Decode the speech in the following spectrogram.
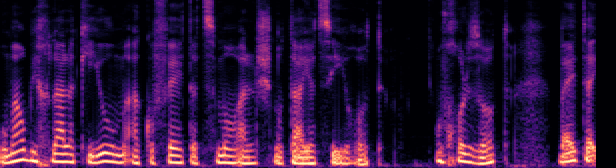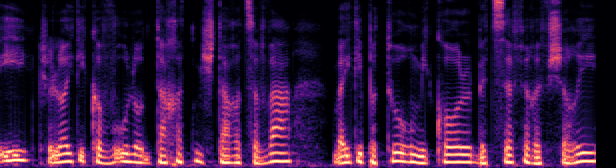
ומהו בכלל הקיום הכופה את עצמו על שנותיי הצעירות. ובכל זאת, בעת ההיא, כשלא הייתי כבול עוד תחת משטר הצבא, והייתי פטור מכל בית ספר אפשרי,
